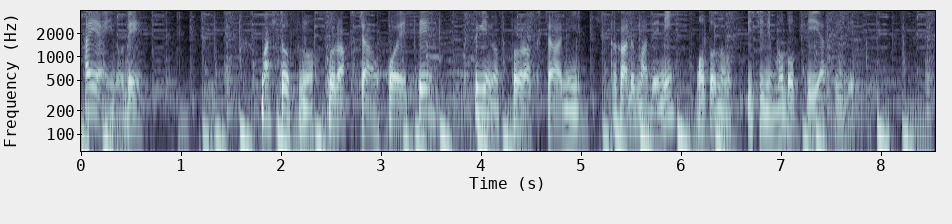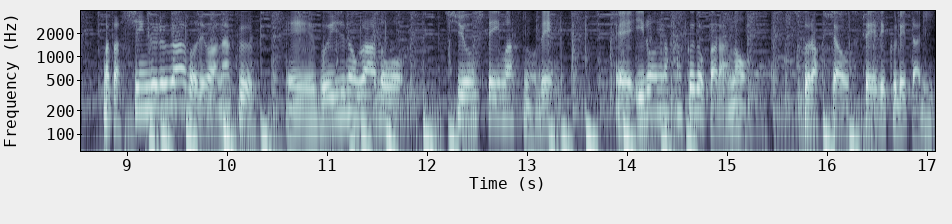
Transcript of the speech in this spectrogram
速いので、まあ、1つのストラクチャーを超えて次のストラクチャーに引っかかるまでに元の位置に戻っていやすいです。またシングルガードではなく、えー、V 字のガードを使用していますので、えー、いろんな角度からのストラクチャーを防いでくれたり、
